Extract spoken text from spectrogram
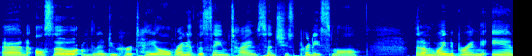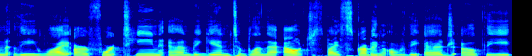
And also I'm going to do her tail right at the same time since she's pretty small. Then I'm going to bring in the YR14 and begin to blend that out just by scrubbing over the edge of the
